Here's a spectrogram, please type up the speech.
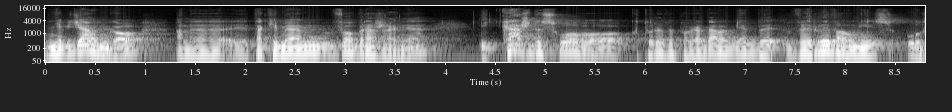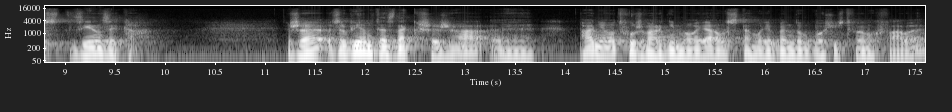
nie widziałem go, ale takie miałem wyobrażenie i każde słowo, które wypowiadałem, jakby wyrywał mi z ust, z języka. Że zrobiłem ten znak krzyża, y, Panie, otwórz wargi moje, a usta moje będą głosić Twoją chwałę.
